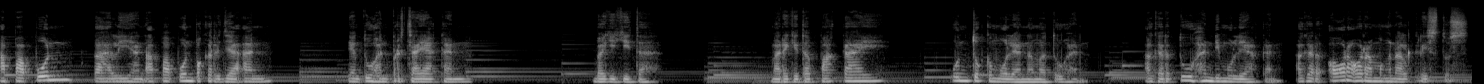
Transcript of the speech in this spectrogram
apa pun keahlian, apa pun pekerjaan yang Tuhan percayakan bagi kita. Mari kita pakai untuk kemuliaan nama Tuhan, agar Tuhan dimuliakan, agar orang-orang mengenal Kristus,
